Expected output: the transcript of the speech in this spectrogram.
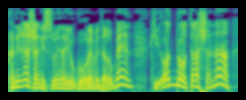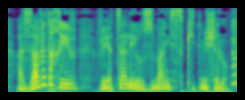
כנראה שהנישואין היו גורם מדרבן, כי עוד באותה השנה עזב את אחיו ויצא ליוזמה עסקית משלו.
